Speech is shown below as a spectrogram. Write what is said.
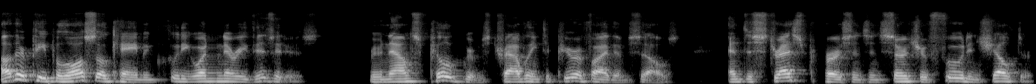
Other people also came, including ordinary visitors, renounced pilgrims traveling to purify themselves, and distressed persons in search of food and shelter.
